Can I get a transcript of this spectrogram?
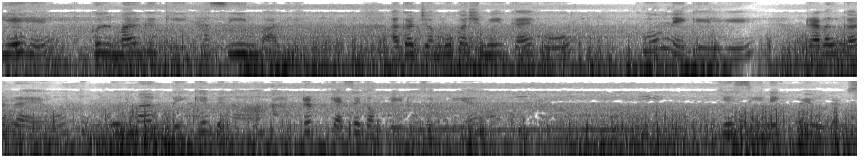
ये है गुलमर्ग की हसीन वादियाँ। अगर जम्मू कश्मीर गए हो घूमने के लिए ट्रैवल कर रहे हो तो गुलमर्ग देखे बिना ट्रिप कैसे कंप्लीट हो सकती है? ये सीनिक व्यूज़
